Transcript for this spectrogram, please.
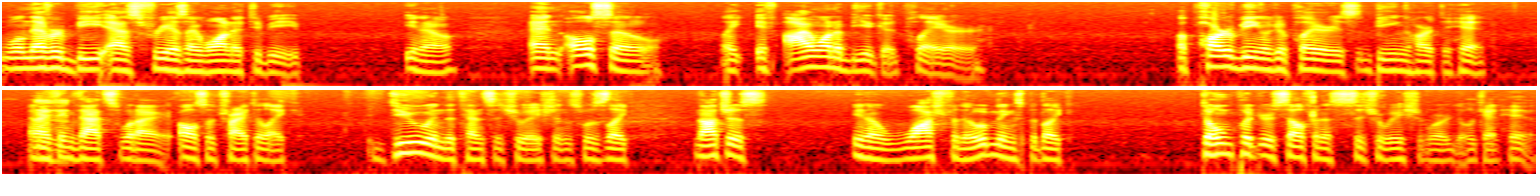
will never be as free as I want it to be, you know, and also like if I want to be a good player, a part of being a good player is being hard to hit, and I Mhm. think that's what I also tried to like do in the tense situations was like not just you know watch for the openings, but like don't put yourself in a situation where you'll get hit.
